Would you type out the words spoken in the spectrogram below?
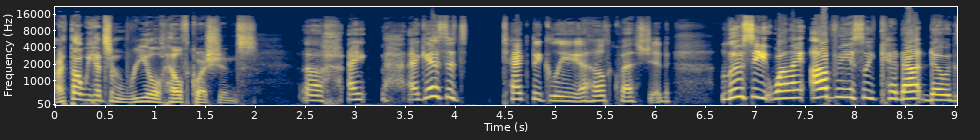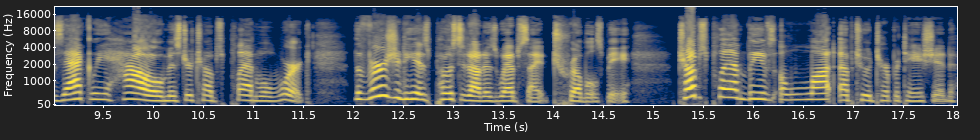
I thought we had some real health questions. Ugh, I I guess it's technically a health question. Lucy, while I obviously cannot know exactly how Mr. Trump's plan will work, the version he has posted on his website troubles me. Trump's plan leaves a lot up to interpretation,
